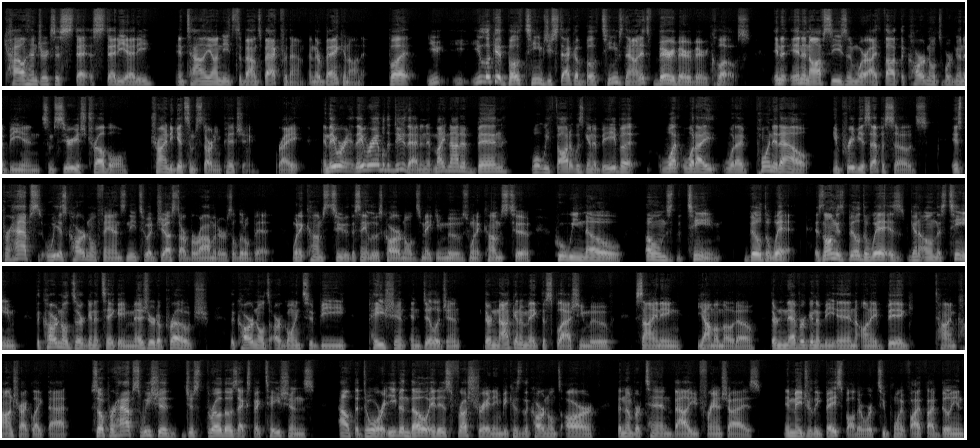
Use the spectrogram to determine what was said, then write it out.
Kyle Hendricks is ste- steady Eddie and Taillon needs to bounce back for them, and they're banking on it. But you you look at both teams, you stack up both teams now, and it's very, very, very close. In a, in an off season where I thought the Cardinals were going to be in some serious trouble trying to get some starting pitching, right? And they were they were able to do that, and it might not have been what we thought it was going to be, but what what I what I pointed out in previous episodes is perhaps we as Cardinal fans need to adjust our barometers a little bit when it comes to the St. Louis Cardinals making moves, when it comes to who we know owns the team, Bill DeWitt. As long as Bill DeWitt is going to own this team, the Cardinals are going to take a measured approach. The Cardinals are going to be patient and diligent. They're not going to make the splashy move signing Yamamoto. They're never going to be in on a big time contract like that. So perhaps we should just throw those expectations out the door, even though it is frustrating because the Cardinals are the number 10 valued franchise in Major League Baseball. They're worth $2.55 billion,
